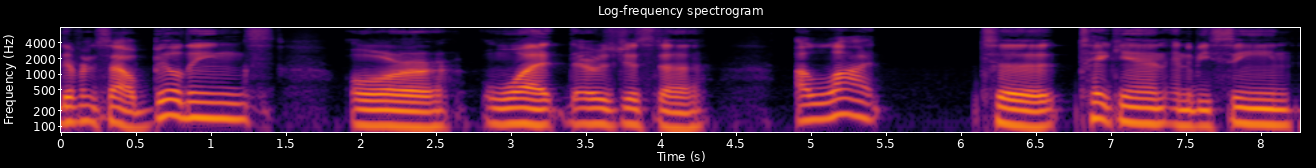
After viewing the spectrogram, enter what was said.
different style buildings or what, there was just a a lot to take in and to be seen,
